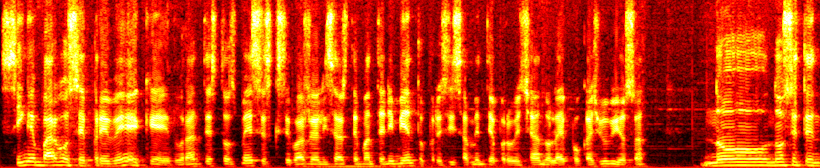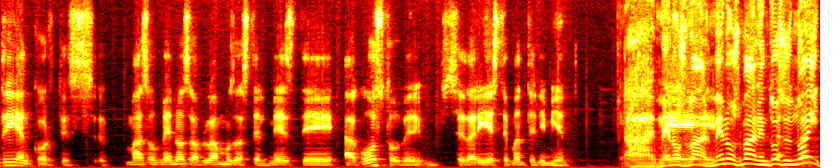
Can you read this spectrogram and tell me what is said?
sin embargo, se prevé que durante estos meses que se va a realizar este mantenimiento, precisamente aprovechando la época lluviosa, no, no se tendrían cortes. Más o menos hablamos hasta el mes de agosto de- se daría este mantenimiento. Ay, menos Eh, mal, menos mal. Entonces no hay,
